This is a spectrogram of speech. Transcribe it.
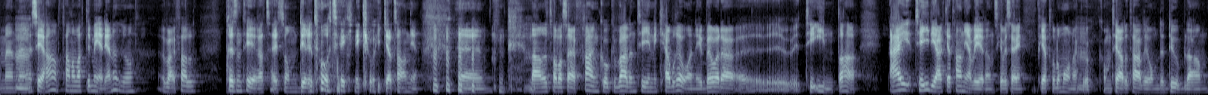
Men mm. ser han att han har varit i media nu och i varje fall presenterat sig som direktörtekniker i Catania. eh, när han uttalar sig Frank och Valentin Cabroni, båda eh, till Inter här. Nej, tidigare Catania-vdn ska vi säga, Pietro de Monaco, mm. kommenterar detaljer om de dubbla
